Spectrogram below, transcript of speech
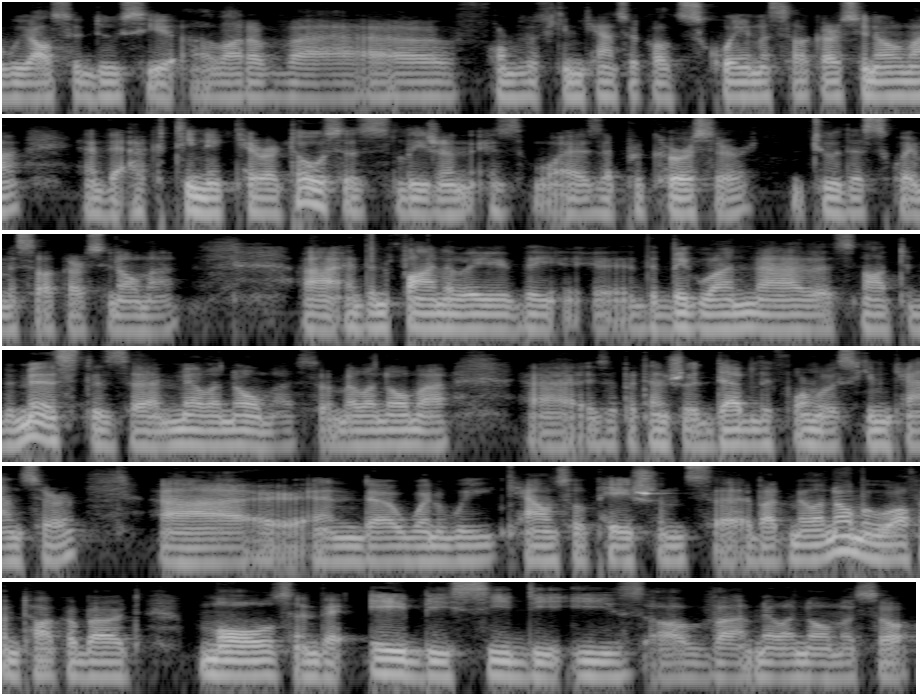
we also do see a lot of forms of skin cancer called squamous cell carcinoma, and the actinic keratosis lesion is, is a precursor to the squamous cell carcinoma. Uh, and then finally, the uh, the big one uh, that's not to be missed is uh, melanoma. So melanoma uh, is a potentially deadly form of skin cancer. Uh, and when we counsel patients about melanoma, we often talk about moles and the A, B, C, D, E's of melanoma. So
